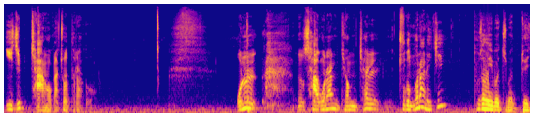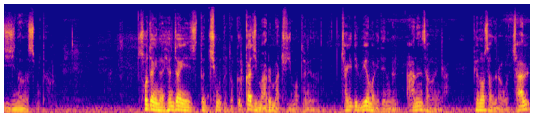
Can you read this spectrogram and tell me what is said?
이 집 장어가 좋더라고. 오늘 사고 난 경찰 죽은 건 아니지? 부상 입었지만 되지진 않았습니다. 소장이나 현장에 있었던 친구들도 끝까지 말을 맞추지 못하면 자기들이 위험하게 되는 걸 아는 상황이라 변호사들하고 잘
